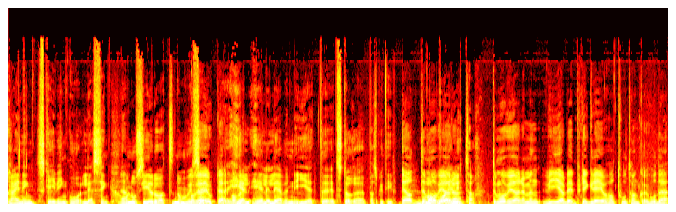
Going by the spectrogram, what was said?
regning, skriving og lesing. Ja. Og Nå sier du at nå må vi se hele, hele eleven i et, et, større perspektiv. Ja, det må hva, vi gjøre. nytt her? Det må vi gjøre, men vi i Arbeiderpartiet greier å ha to tanker i hodet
